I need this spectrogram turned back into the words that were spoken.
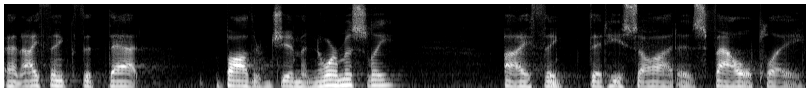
And I think that that bothered Jim enormously. I think that he saw it as foul play.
